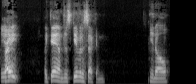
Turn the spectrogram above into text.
Yeah. right? Like damn just give it a second you know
